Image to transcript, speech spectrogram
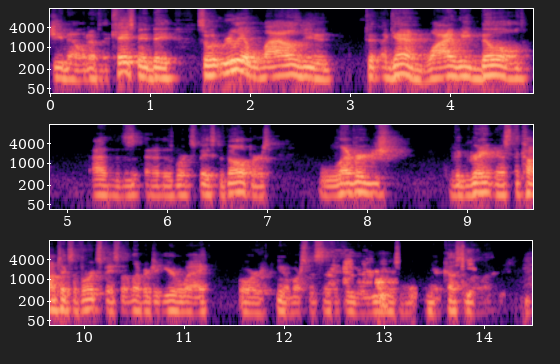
Gmail, whatever the case may be. So it really allows you to again why we build as as workspace developers leverage the greatness, the context of workspace, but leverage it your way, or you know more specifically your your customer way.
